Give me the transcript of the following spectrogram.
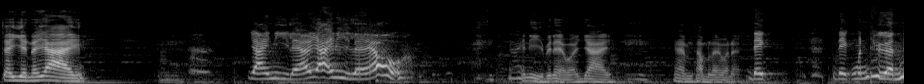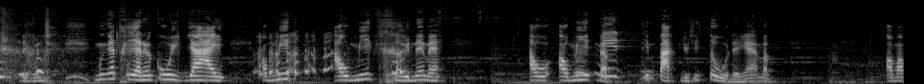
ใจเย็นนะยาย ยายหนีแล้วยายหนีแล้ว ยายหนีไปไหนวะยายยายมันทำอะไรวะเนี่ยเด็กเด็กมันเถื่อน เด็กมัน มึงก็เถื่อนกับกูอีกยายเอามีดเอามีดคืนได้ไหมเอาเอามีดแบบมีด ที่ปักอยู่ที่ตูดอย่างเงี้ยแบบ เอามา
